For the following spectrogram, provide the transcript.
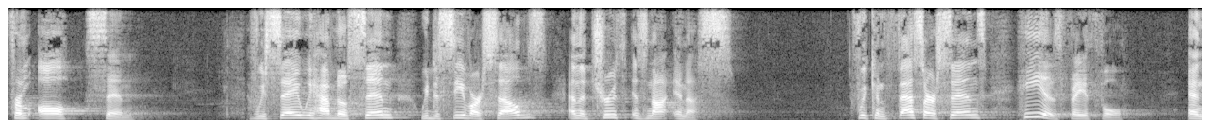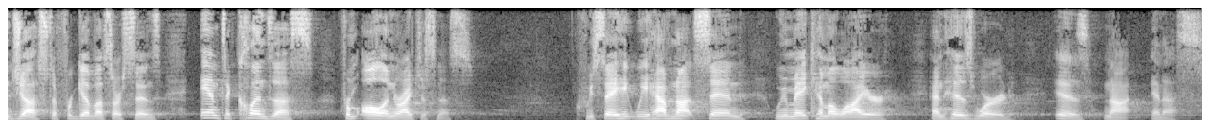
from all sin. If we say we have no sin, we deceive ourselves, and the truth is not in us. If we confess our sins, he is faithful and just to forgive us our sins and to cleanse us from all unrighteousness. If we say we have not sinned, we make him a liar, and his word is not in us.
